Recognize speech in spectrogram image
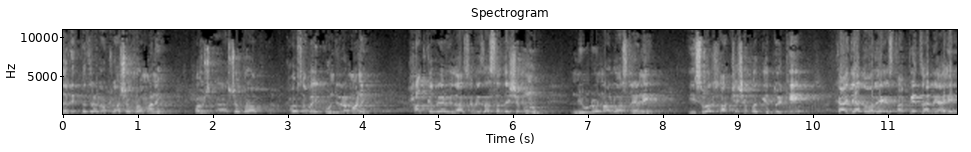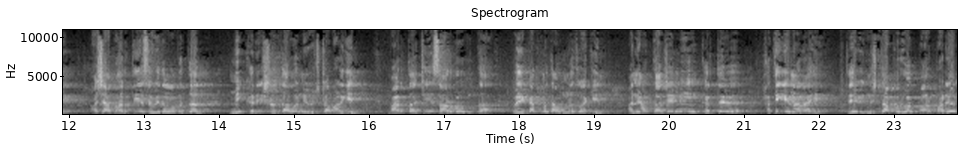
दलित मित्र डॉक्टर अशोकराव माने अशोकराव हौसाबाई कोंडीराव माने हातकणंगले विधानसभेचा सदस्य म्हणून निवडून आलो असल्याने ईश्वर साक्ष शपथ घेतोय की कायद्याद्वारे स्थापित झाले आहे अशा भारतीय संविधानाबद्दल मी खरी श्रद्धा व निष्ठा बाळगीन. भारताची सार्वभौमता व एकात्मता उन्नत राखीन. आणि आता जे मी कर्तव्य हाती घेणार आहे ते निष्ठापूर्वक पार पाडेल.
